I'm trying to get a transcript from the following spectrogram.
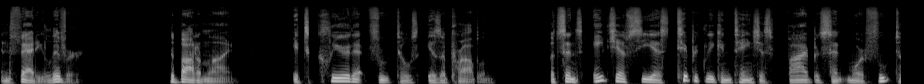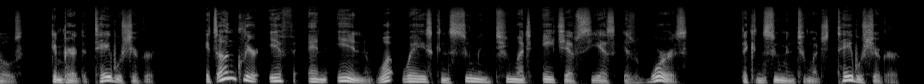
and fatty liver. The bottom line it's clear that fructose is a problem. But since HFCS typically contains just 5% more fructose compared to table sugar, it's unclear if and in what ways consuming too much HFCS is worse than consuming too much table sugar.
